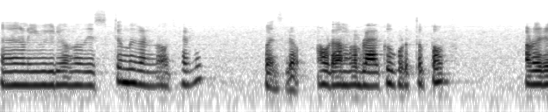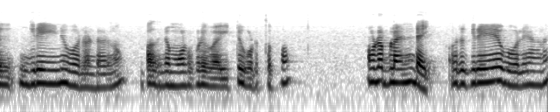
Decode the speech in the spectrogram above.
നിങ്ങൾ ഈ വീഡിയോ ഒന്ന് ജസ്റ്റ് ഒന്ന് കണ്ടു നോക്കിയാൽ മനസ്സിലാവും. അവിടെ നമ്മൾ ബ്ലാക്ക് കൊടുത്തപ്പം അവിടെ ഒരു ഗ്രെയിന് പോലെ ഉണ്ടായിരുന്നു. അപ്പോൾ അതിന്റെ മുകളിൽ കൂടി വൈറ്റ് കൊടുത്തപ്പം അവിടെ ബ്ലെൻഡായി ഒരു ഗ്രേ പോലെയാണ്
